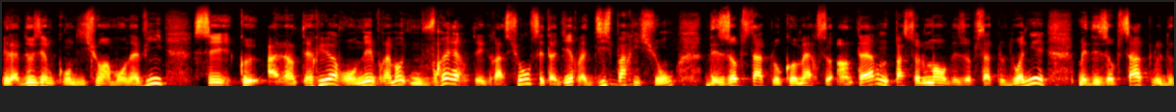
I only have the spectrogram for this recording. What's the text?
Et la deuxième condition, à mon avis, c'est qu'à l'intérieur, on ait vraiment une vraie intégration, c'est-à-dire la disparition des obstacles au commerce interne, pas seulement des obstacles douaniers, mais des obstacles de,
